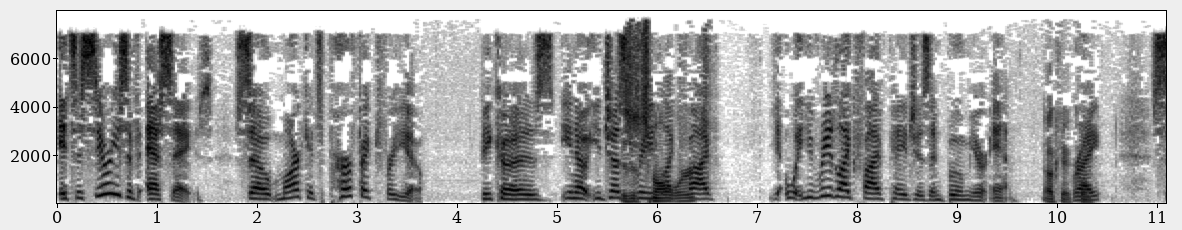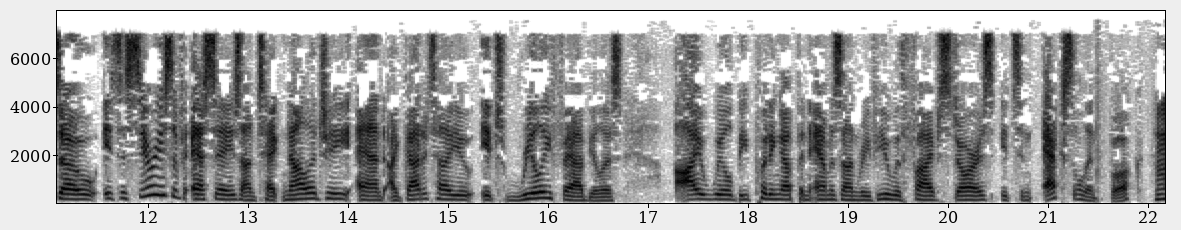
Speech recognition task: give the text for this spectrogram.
it's a series of essays. So, Mark, it's perfect for you because you know you just read like words? five. You read like five pages and boom, you're in okay, cool. right? So it's a series of essays on technology, and I got to tell you, it's really fabulous. I will be putting up an Amazon review with five stars. It's an excellent book. Hmm.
